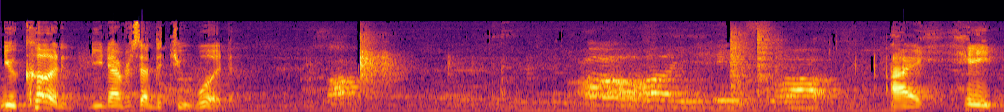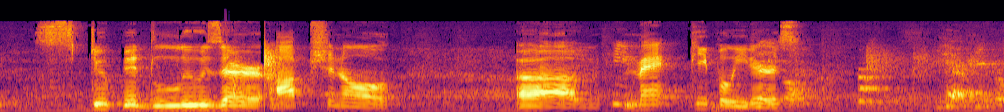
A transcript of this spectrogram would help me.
You could. You never said that you would. Oh, I hate slop. I hate stupid loser optional um, ma- people eaters. Yeah, people.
